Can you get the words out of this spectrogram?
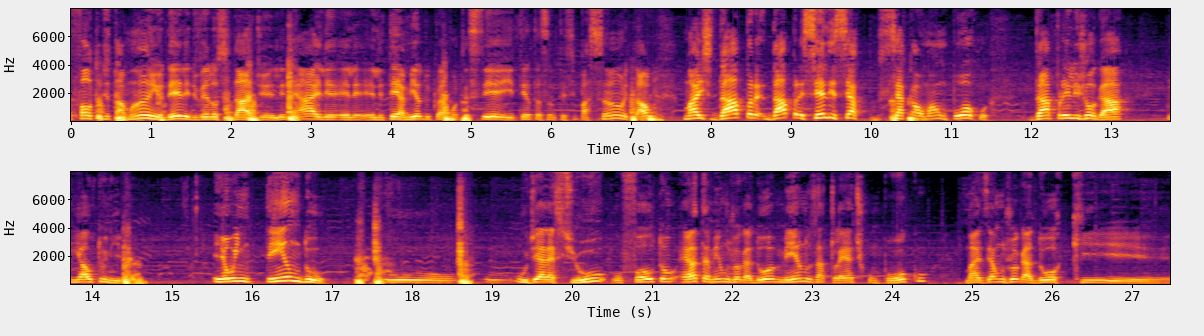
falta de tamanho dele, de velocidade linear, ele, ele, ele tenha medo do que vai acontecer e tenta essa antecipação e tal. Mas dá pra, dá pra se ele se, se acalmar um pouco, dá para ele jogar em alto nível. Eu entendo o, o de LSU, o Fulton, é também um jogador menos atlético um pouco, mas é um jogador que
